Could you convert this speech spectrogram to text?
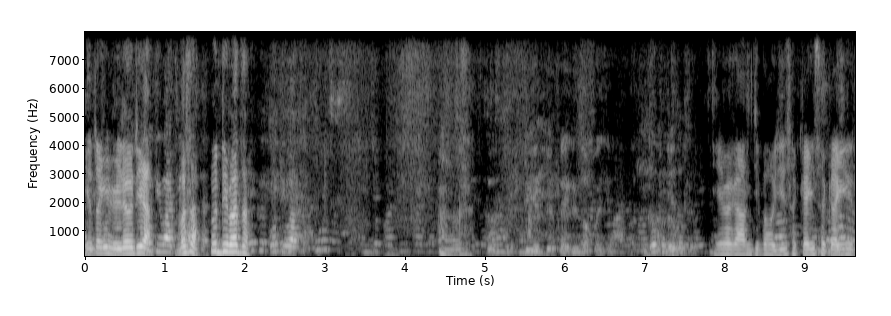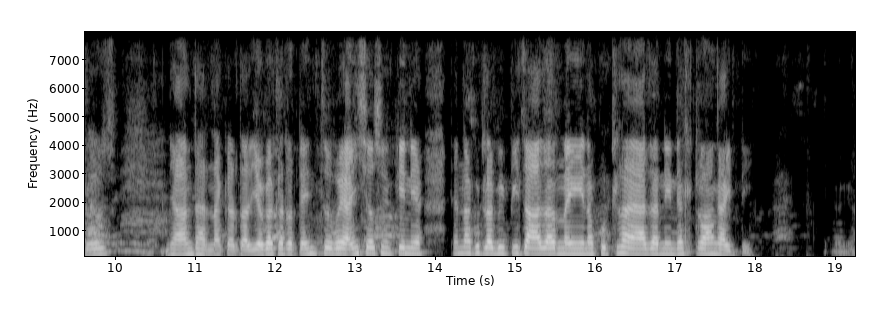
देवाचं की व्हिडिओ द्या. बसा हे बघा आमची भाऊजी सकाळी सकाळी रोज ध्यान धारणा करतात योगा करतात त्यांचं वय ऐंशी असून की नाही त्यांना कुठला बी पीचा आजार नाही ना कुठला आजार नाही ना स्ट्रॉंग आहेत ते बघा.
